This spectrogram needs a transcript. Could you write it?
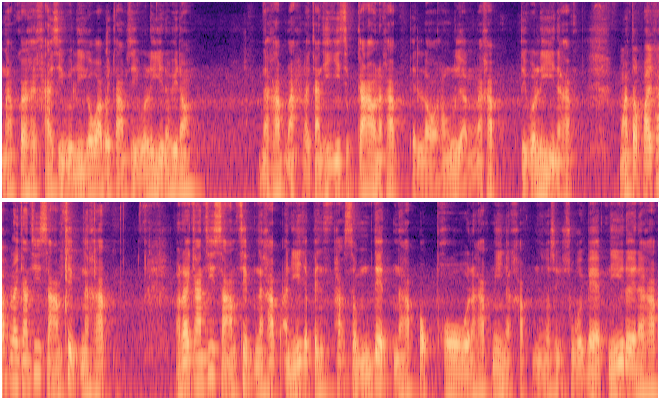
นะครับก็คล้ายๆศิวลีก็ว่าไปตามศิวลีนะพี่เนาะนะครับอะรายการที่ยี่สิบเก้านะครับ เป็นหล่อทองเหลืองนะครับศิวลีนะครับ มาต่อไปครับรายการที่สามสิบนะครับรายการที่ 30 นะครับ อันนี้จะเป็นพระสมเด็จนะครับ ปกโพนะครับนี่นะครับเนื้อสวยๆแบบนี้เลยนะครับ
